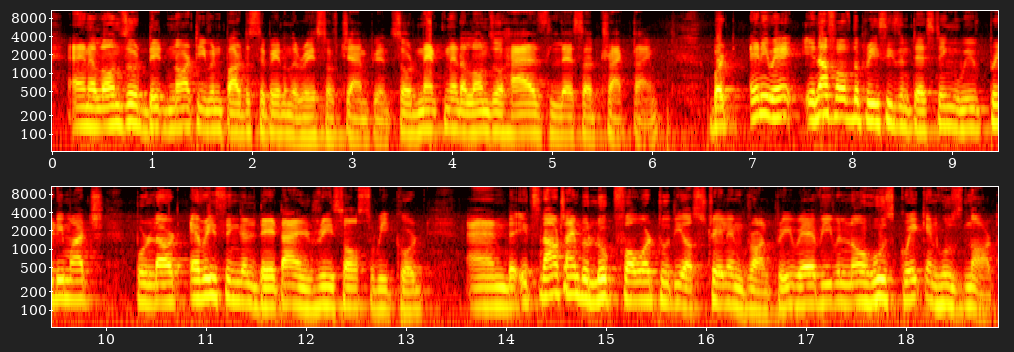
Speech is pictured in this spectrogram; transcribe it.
and Alonso did not even participate in the race of champions. So net net Alonso has lesser track time. But anyway, enough of the preseason testing. We've pretty much pulled out every single data and resource we could. And it's now time to look forward to the Australian Grand Prix where we will know who's quick and who's not.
